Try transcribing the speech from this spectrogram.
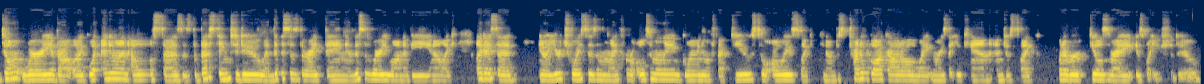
don't worry about like what anyone else says is the best thing to do and this is the right thing and this is where you want to be you know like like i said you know your choices in life are ultimately going to affect you so always like you know just try to block out all the white noise that you can and just like whatever feels right is what you should do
